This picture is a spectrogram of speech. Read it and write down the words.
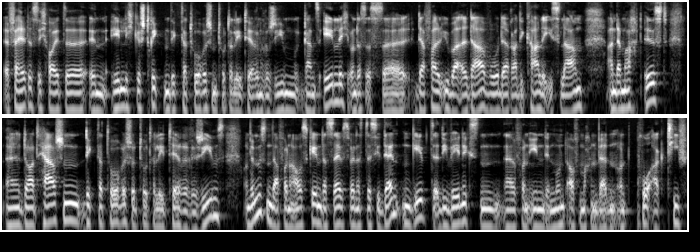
äh, verhält es sich heute in ähnlich gestrickten diktatorischen totalitären Regimen ganz ähnlich und das ist äh, der Fall überall da, wo der radikale Islam an der Macht ist. Äh, dort herrschen diktatorische, totalitäre Regimes und wir müssen davon ausgehen, dass selbst wenn es Dissidenten gibt, die wenigsten äh, von ihnen den Mund aufmachen werden und proaktiv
